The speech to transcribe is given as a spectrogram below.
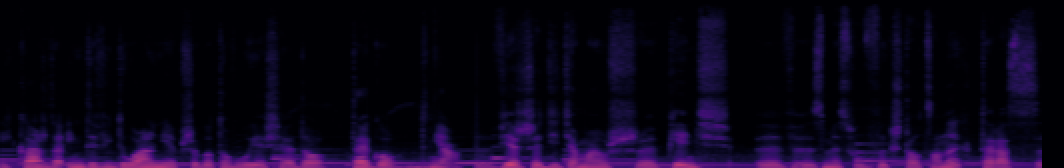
i każda indywidualnie przygotowuje się do tego dnia. Wiesz, że dziecię ma już y, pięć y, zmysłów wykształconych. Teraz y,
